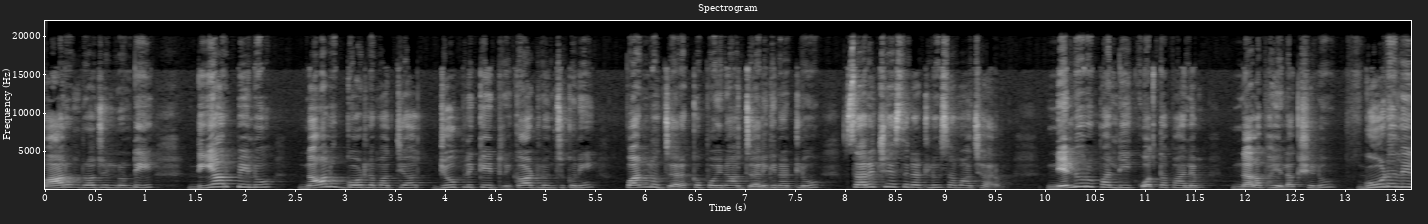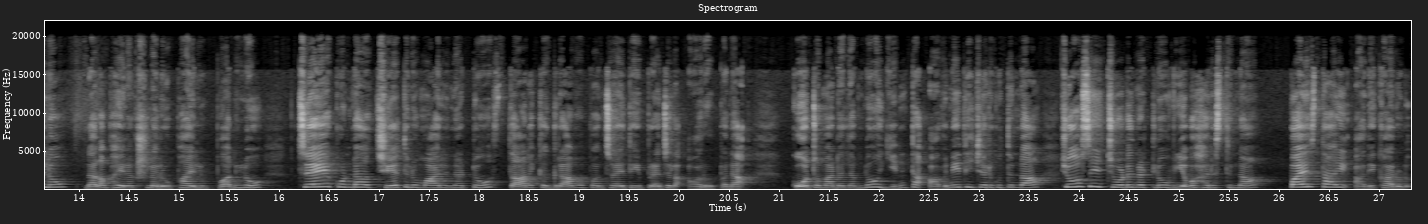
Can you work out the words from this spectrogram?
వారం రోజుల నుండి డిఆర్పీలు నాలుగు గోడ్ల మధ్య డూప్లికేట్ రికార్డులుంచుకుని పనులు జరగకపోయినా జరిగినట్లు సరిచేసినట్లు సమాచారం. నెల్లూరుపల్లి కొత్తపాలెం నలభై లక్షలు గూడలిలో నలభై లక్షల రూపాయలు పనులు చేయకుండా చేతులు మారినట్టు స్థానిక గ్రామ పంచాయతీ ప్రజల ఆరోపణ. కోట మండలంలో ఇంత అవినీతి జరుగుతున్నా చూసి చూడనట్లు వ్యవహరిస్తున్న పై స్థాయి అధికారుడు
